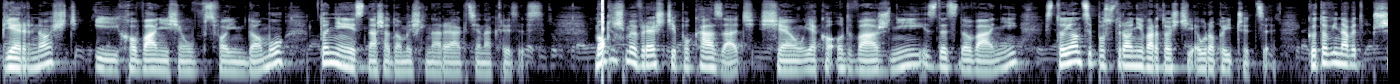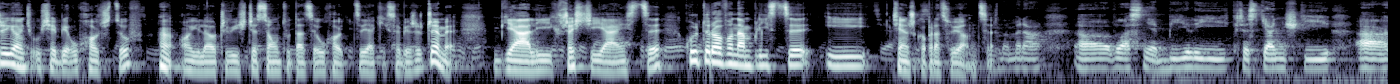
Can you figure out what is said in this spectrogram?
bierność i chowanie się w swoim domu to nie jest nasza domyślna reakcja na kryzys. Mogliśmy wreszcie pokazać się jako odważni, zdecydowani, stojący po stronie wartości Europejczycy, gotowi nawet przyjąć u siebie uchodźców, o ile oczywiście są tu tacy uchodźcy, jakich sobie życzymy, biali, chrześcijańscy, kulturowo nam bliscy i ciężko pracujący. Vlastně bílí, křesťanští a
